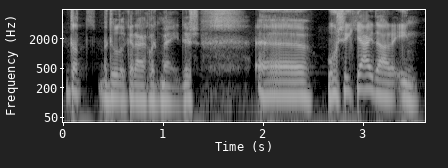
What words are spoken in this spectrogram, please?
Dat bedoel ik er eigenlijk mee. Dus hoe zit jij daarin?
